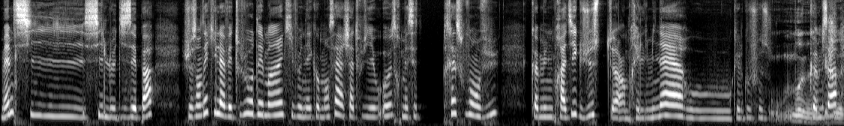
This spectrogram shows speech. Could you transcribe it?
même si s'il le disait pas, je sentais qu'il avait toujours des mains qui venaient commencer à chatouiller ou autre, mais c'est très souvent vu comme une pratique juste un préliminaire ou quelque chose, Ouais, comme quelque ça, chose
